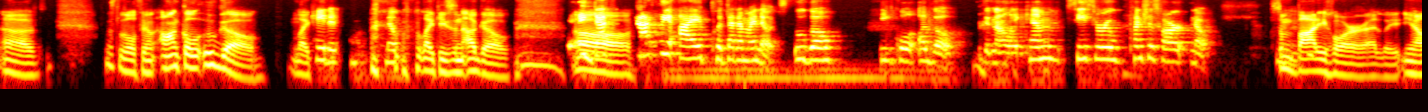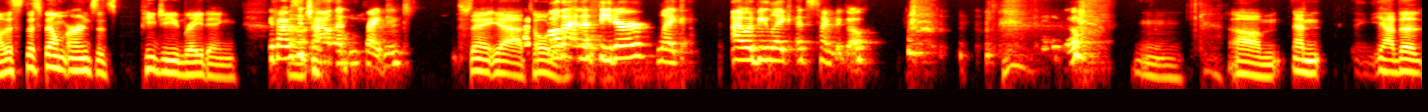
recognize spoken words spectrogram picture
uh, this little film. Uncle Ugo like hated nope. like he's an Ugo. oh. exactly i put that in my notes. Ugo equal Ugo. did not like him. See through. Punch his heart. No. Some mm-hmm. body horror at least you know this this film earns its pg rating. If i was uh, a child i'd be frightened. Say yeah totally. all that in a theater like i would be like it's time to go, mm. um and yeah, the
